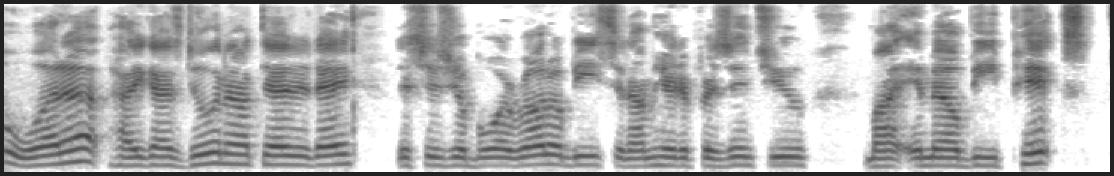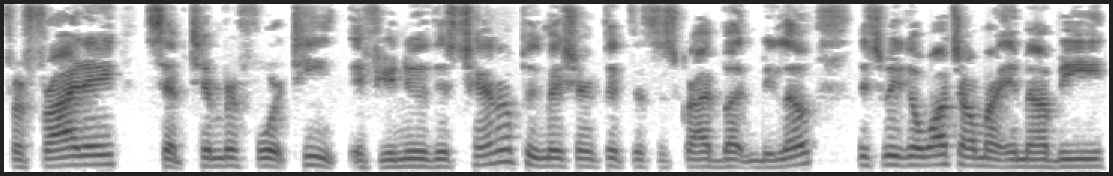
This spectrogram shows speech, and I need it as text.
What up? How you guys doing out there today? This is your boy Roto Beast, and I'm here to present you my MLB picks for Friday, September 14th. If you're new to this channel, please make sure and click the subscribe button below. This week, I'll watch all my MLB,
